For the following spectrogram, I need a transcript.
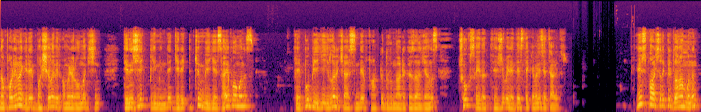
Napolyon'a göre başarılı bir amiral olmak için denizcilik biliminde gerekli tüm bilgiye sahip olmanız ve bu bilgiyi yıllar içerisinde farklı durumlarda kazanacağınız çok sayıda tecrübeyle desteklemeniz yeterlidir. 100 parçalık bir donanmanın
